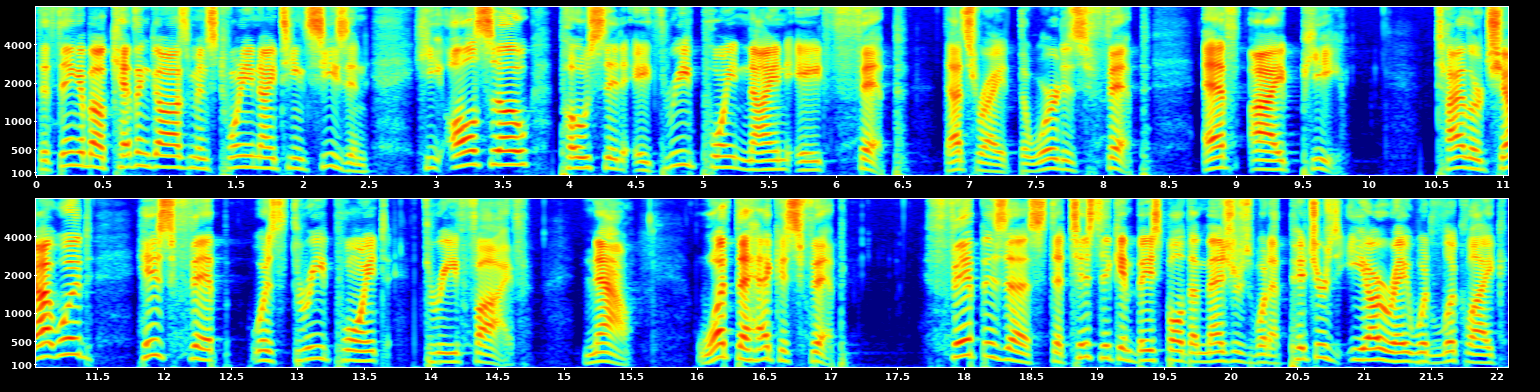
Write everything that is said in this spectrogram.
the thing about Kevin Gausman's 2019 season, he also posted a 3.98 FIP. That's right, the word is FIP. F I P. Tyler Chatwood, his FIP was 3.35. Now, what the heck is FIP? FIP is a statistic in baseball that measures what a pitcher's ERA would look like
